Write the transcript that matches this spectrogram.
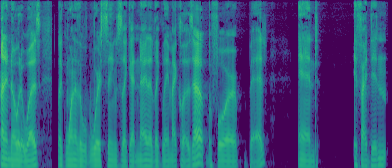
I didn't know what it was. Like one of the worst things like at night I'd like lay my clothes out before bed, and if I didn't,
